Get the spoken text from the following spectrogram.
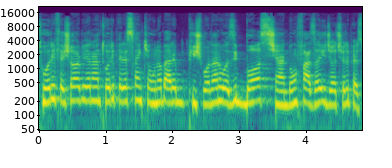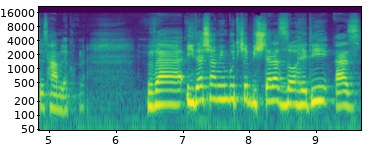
طوری فشار بیارن طوری پرس که اونا برای پیش بردن بازی باز شن به اون فضای ایجاد شده پرسپولیس حمله کنه. و ایدهش هم این بود که بیشتر از زاهدی از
